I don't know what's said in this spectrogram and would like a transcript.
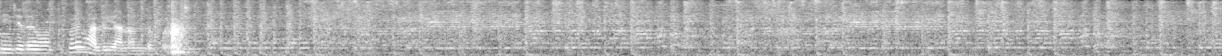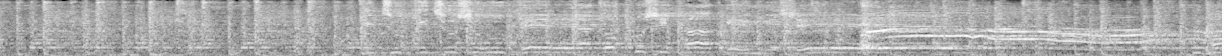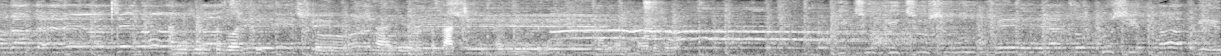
নিজেদের মতো করে ভালোই আনন্দ করেছি। আমি যেহেতু বলছি তো সারাদিনের মতো কাজ কিছু কিছু সুখে এত খুশি থাকে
